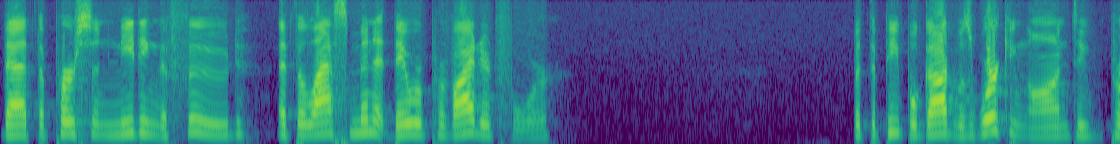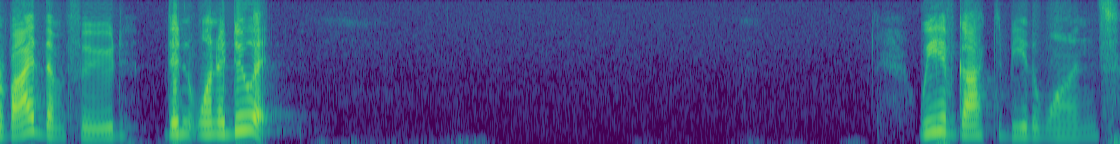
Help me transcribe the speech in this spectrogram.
that the person needing the food at the last minute they were provided for, but the people God was working on to provide them food didn't want to do it. We have got to be the ones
